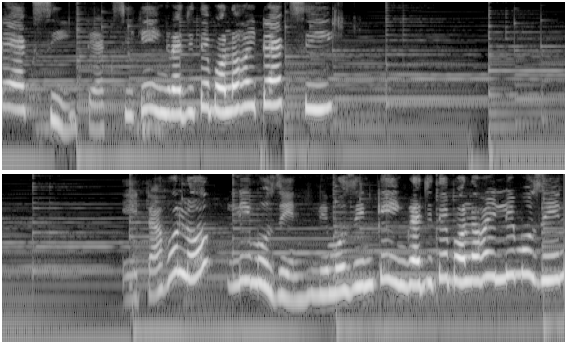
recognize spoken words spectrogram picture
ট্যাক্সি ট্যাক্সিকে ইংরেজিতে বলা হয় ট্যাক্সি এটা হলো লিমোজিন লিমুজিনকে ইংরেজিতে বলা হয় limousine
